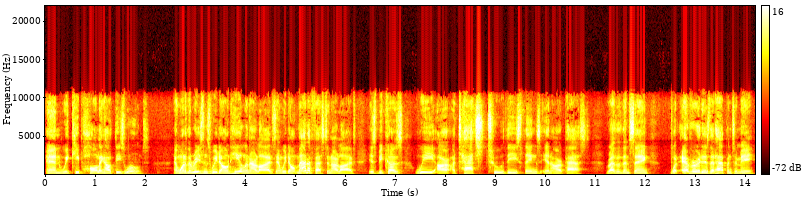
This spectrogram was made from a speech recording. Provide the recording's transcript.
And we keep hauling out these wounds. And one of the reasons we don't heal in our lives and we don't manifest in our lives is because we are attached to these things in our past rather than saying, whatever it is that happened to me,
